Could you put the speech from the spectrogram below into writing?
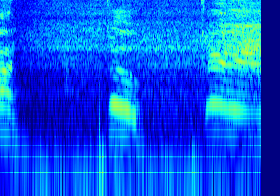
One, two, three.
